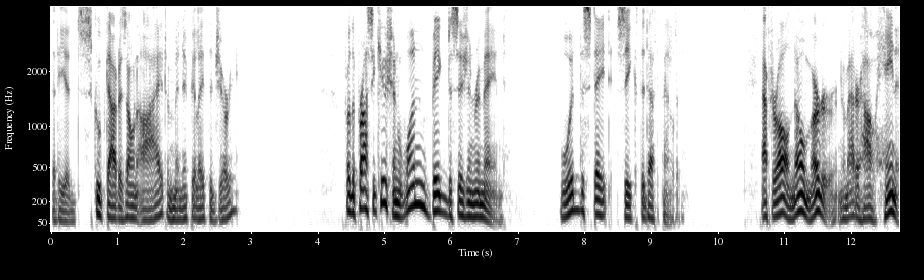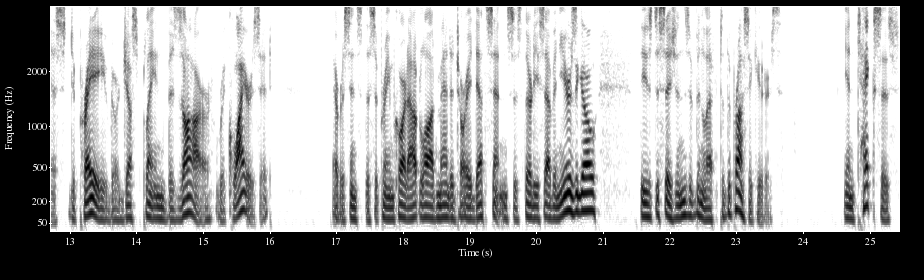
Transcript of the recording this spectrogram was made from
that he had scooped out his own eye to manipulate the jury? For the prosecution, one big decision remained. Would the state seek the death penalty? After all, no murder, no matter how heinous, depraved, or just plain bizarre, requires it. Ever since the Supreme Court outlawed mandatory death sentences 37 years ago, these decisions have been left to the prosecutors. In Texas,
